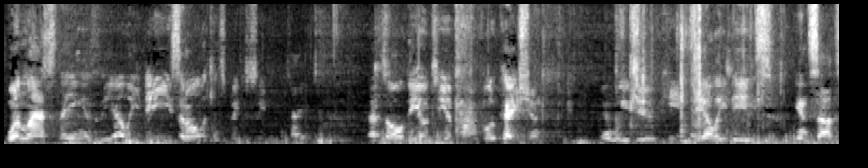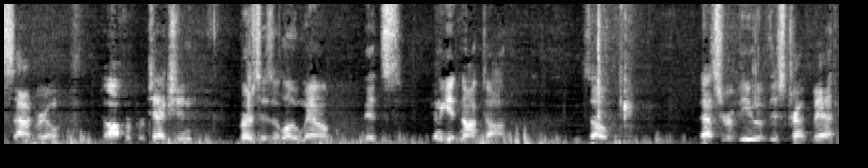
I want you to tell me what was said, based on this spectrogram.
One last thing is the LEDs and all the conspicuous tape. That's all DOT approved locations, and we do keep the LEDs inside the side rail to offer protection versus a low mount that's going to get knocked off. So that's a review of this truck bed.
